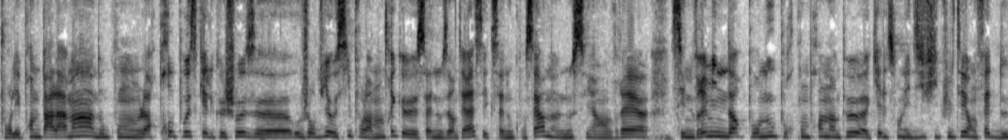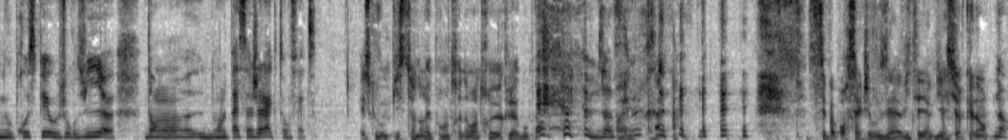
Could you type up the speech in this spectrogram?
pour les prendre par la main. Donc, on leur propose quelque chose aujourd'hui aussi pour leur montrer que ça nous intéresse et que ça nous concerne. Nous, c'est un vrai, c'est une vraie mine d'or pour nous pour comprendre un peu quelles sont les difficultés en fait de nos prospects aujourd'hui aujourd'hui euh, dans, dans le passage à l'acte en fait. Est-ce que vous me pistonnerez pour entrer dans votre club ou pas Bien sûr. C'est pas pour ça que je vous ai invité, bien sûr que non. Non.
